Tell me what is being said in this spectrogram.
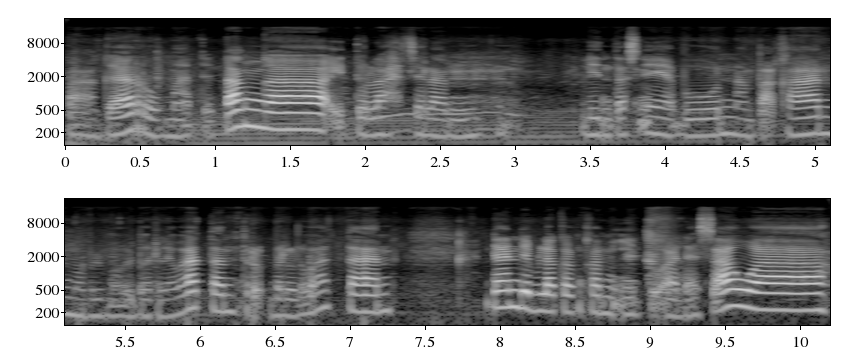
pagar rumah tetangga. Itulah jalan lintasnya ya bun. Nampak kan mobil-mobil berlewatan truk berlewatan. Dan di belakang kami itu ada sawah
